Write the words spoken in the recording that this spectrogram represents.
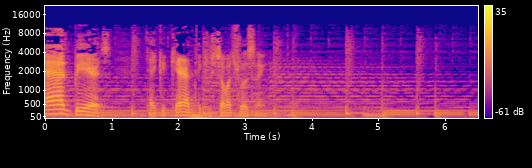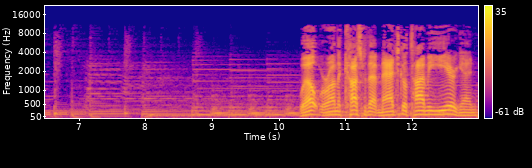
and beers. Take good care, and thank you so much for listening. Well, we're on the cusp of that magical time of year again.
